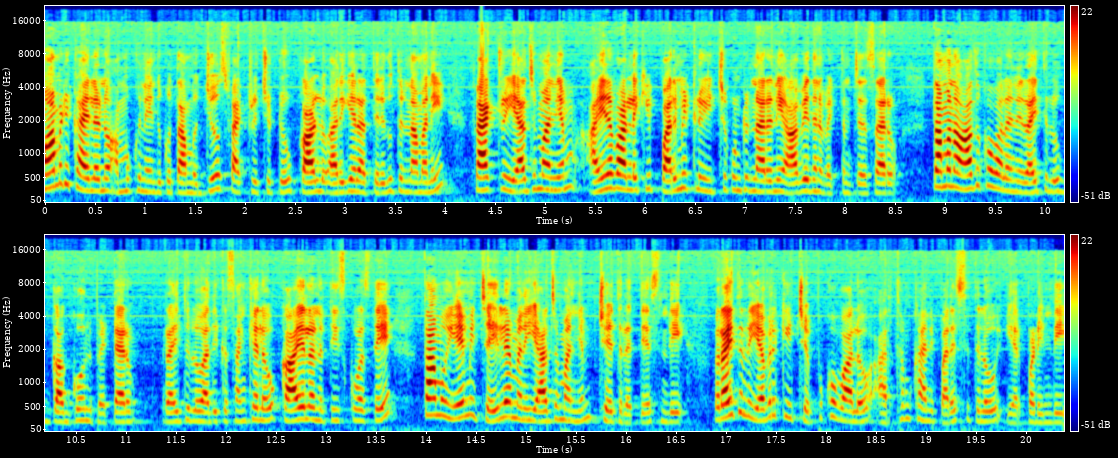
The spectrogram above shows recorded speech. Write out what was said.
మామిడికాయలను అమ్ముకునేందుకు తాము జ్యూస్ ఫ్యాక్టరీ చుట్టూ కాళ్ళు అరిగేలా తిరుగుతున్నామని ఫ్యాక్టరీ యాజమాన్యం అయిన వాళ్ళకి పర్మిట్లు ఇచ్చుకుంటున్నారని ఆవేదన వ్యక్తం చేశారు. తమను ఆదుకోవాలని రైతులు గగ్గోలు పెట్టారు. రైతులు అధిక సంఖ్యలో కాయలను తీసుకువస్తే తాము ఏమీ చేయలేమని యాజమాన్యం చేతులెత్తేసింది. రైతులు ఎవరికి చెప్పుకోవాలో అర్థం కాని పరిస్థితిలో ఏర్పడింది.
